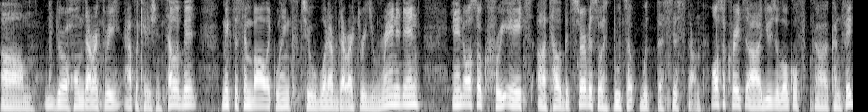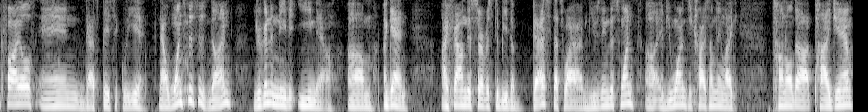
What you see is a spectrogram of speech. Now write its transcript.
um, your home directory application Telebit, makes a symbolic link to whatever directory you ran it in, and also creates a Telebit service so it boots up with the system. Also creates uh, user local uh, config files, and that's basically it. Now, once this is done, you're gonna need an email. Um, again, I found this service to be the best. That's why I'm using this one. Uh, if you wanted to try something like tunnel.pyjam,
